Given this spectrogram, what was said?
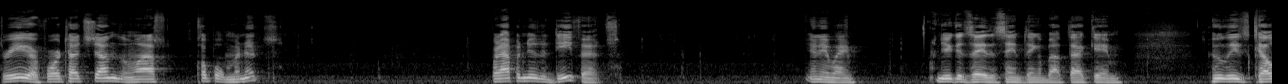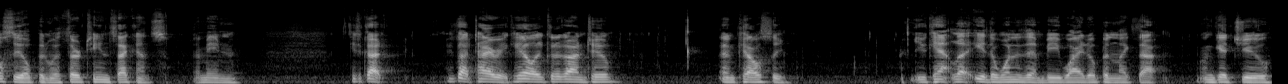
Three or four touchdowns in the last couple minutes? What happened to the defense? Anyway, you could say the same thing about that game. Who leaves Kelce open with 13 seconds? I mean, he's got He's got Tyreek Hill. He could have gone to, and Kelce. You can't let either one of them be wide open like that and get you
